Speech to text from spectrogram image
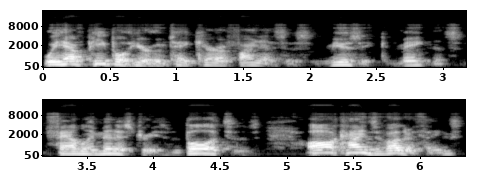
We have people here who take care of finances, music, maintenance, family ministries, bulletins, all kinds of other things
